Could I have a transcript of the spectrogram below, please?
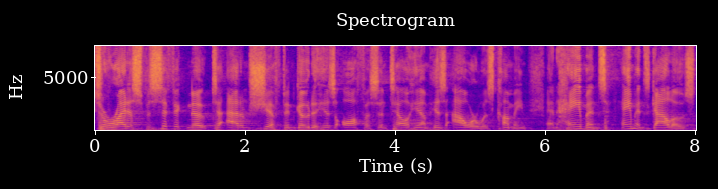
to write a specific note to Adam Schiff and go to his office and tell him his hour was coming and Haman's, Haman's gallows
